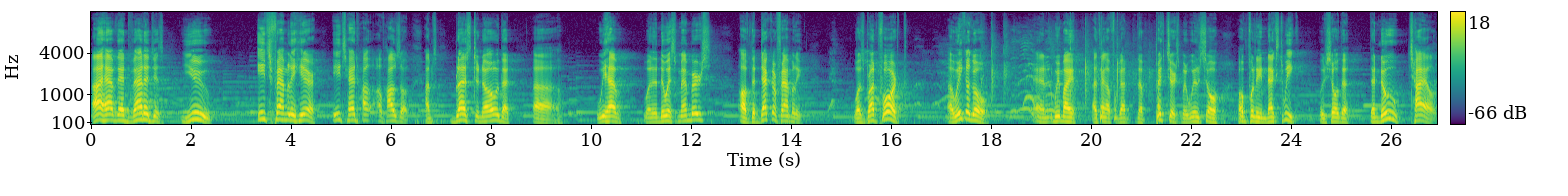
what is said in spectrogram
I have the advantages. You, each family here, each head of household. I'm blessed to know that uh, we have one of the newest members of the Decker family was brought forth a week ago. And we might, I think I forgot the pictures, but we'll show, hopefully next week, we'll show the, the new child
